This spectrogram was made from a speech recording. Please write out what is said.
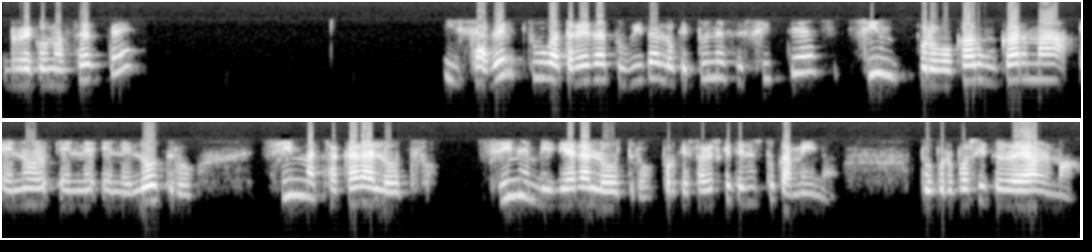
reconocerte y saber tú atraer a tu vida lo que tú necesites sin provocar un karma en, en, el otro, sin machacar al otro, sin envidiar al otro, porque sabes que tienes tu camino, tu propósito de alma.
